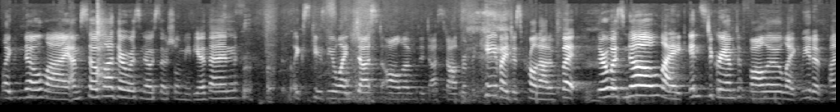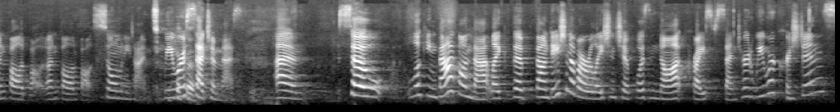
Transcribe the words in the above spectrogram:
Like, no lie. I'm so glad there was no social media then. Excuse me while I dust all of the dust off from the cave I just crawled out of. But there was no, like, Instagram to follow. Like, we had unfollowed, followed, unfollowed, followed so many times. We were such a mess. Um, so, looking back on that, like, the foundation of our relationship was not Christ centered. We were Christians,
